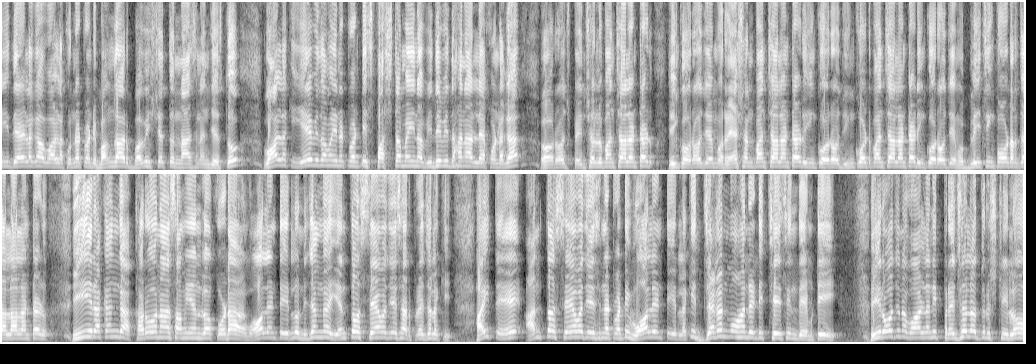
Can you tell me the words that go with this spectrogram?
ఐదేళ్ళగా వాళ్ళకు ఉన్నటువంటి బంగారు భవిష్యత్తును నాశనం చేస్తూ వాళ్ళకి ఏ విధమైనటువంటి స్పష్టమైన విధి విధానాలు లేకుండా ఓ రోజు పెన్షన్లు పంచాలంటాడు ఇంకో రోజేమో రేషన్ పంచాలంటాడు ఇంకో రోజు ఇంకోటి పంచాలంటాడు ఇంకో రోజు ఏమో బ్లీచింగ్ పౌడర్ చల్లాలంటాడు. ఈ రకంగా కరోనా సమయంలో కూడా వాలంటీర్లు నిజంగా ఎంతో సేవ చేశారు ప్రజలకి. అయితే అంత సేవ చేసినటువంటి వాలంటీర్లకి జగన్మోహన్ రెడ్డి చేసిందేమిటి? ఈ రోజున వాళ్ళని ప్రజల దృష్టిలో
